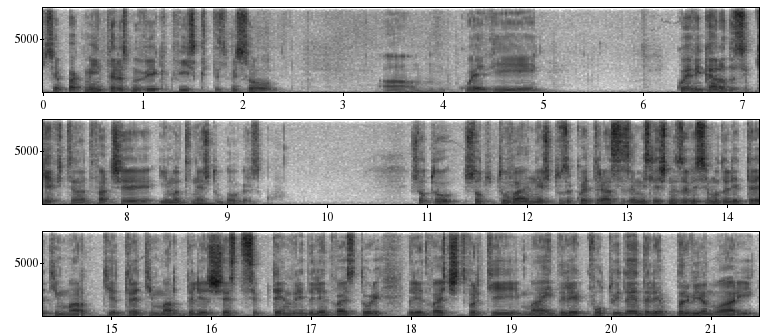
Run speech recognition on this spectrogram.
все пак ми е интересно вие какви искате. Смисъл, а, кое ви кое ви кара да се кефите на това, че имате нещо българско? Защото, защото това е нещо, за което трябва да се замислиш, независимо дали 3 март ти е 3 март, дали е 6 септември, дали е 22, дали е 24 май, дали е каквото и да е, дали е 1 януари,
